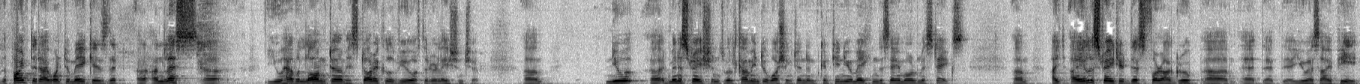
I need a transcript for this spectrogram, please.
the point that I want to make is that uh, unless uh, you have a long-term historical view of the relationship, um, new uh, administrations will come into Washington and continue making the same old mistakes. Um, I, I illustrated this for our group uh, at, at the USIP uh,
